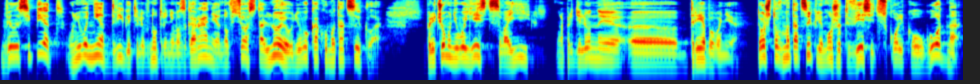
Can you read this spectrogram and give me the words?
Велосипед, у него нет двигателя внутреннего сгорания, но все остальное у него как у мотоцикла. Причем у него есть свои определенные э, требования. То, что в мотоцикле может весить сколько угодно,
